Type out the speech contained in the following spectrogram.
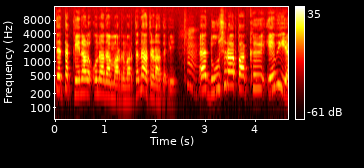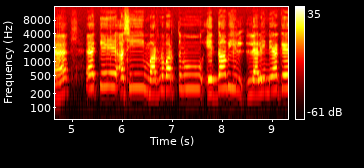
ਤੇ ਧੱਕੇ ਨਾਲ ਉਹਨਾਂ ਦਾ ਮਰਨ ਵਰਤ ਨਾ ਤੜਾ ਦੇਵੇ ਇਹ ਦੂਸਰਾ ਪੱਖ ਇਹ ਵੀ ਹੈ ਕਿ ਅਸੀਂ ਮਰਨ ਵਰਤ ਨੂੰ ਇਦਾਂ ਵੀ ਲੈ ਲੈਂਦੇ ਆ ਕਿ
